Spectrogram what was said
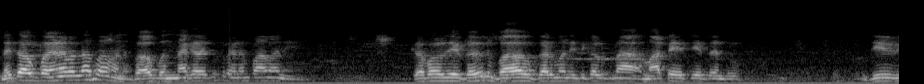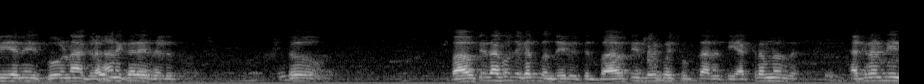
નહીં તો આવું પરિણામ ના પામે ને ભાવ બંધ ના કરે તો પરિણામ પામે નહીં કૃપાળુદેવ કહ્યું ને ભાવ કર્મ નિધિ કલ્પના માટે ચેતન રૂપ. જીવ વિયની પૂર્ણ ગ્રહણ કરે જડ તો ભાવથી આખું જગત બંધાયેલું છે. ભાવથી કોઈ છૂટતા નથી. અક્રમ અક્રમની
